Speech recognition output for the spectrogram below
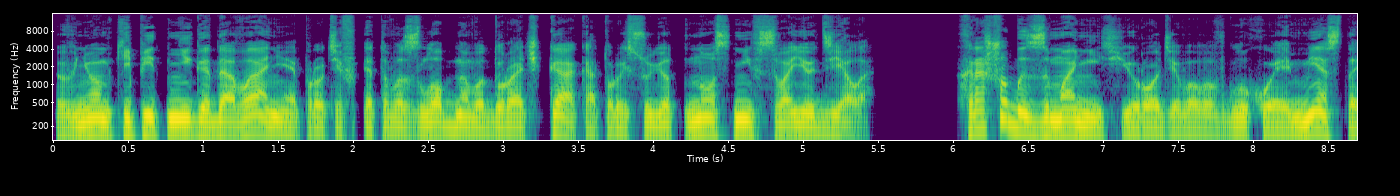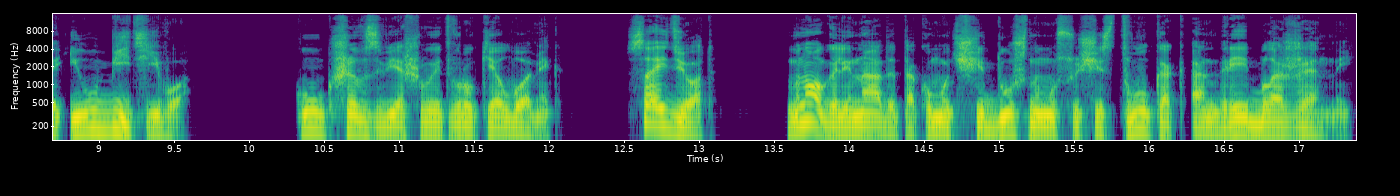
в нем кипит негодование против этого злобного дурачка, который сует нос не в свое дело. Хорошо бы заманить юродивого в глухое место и убить его. Кукша взвешивает в руке ломик. Сойдет. Много ли надо такому тщедушному существу, как Андрей Блаженный?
